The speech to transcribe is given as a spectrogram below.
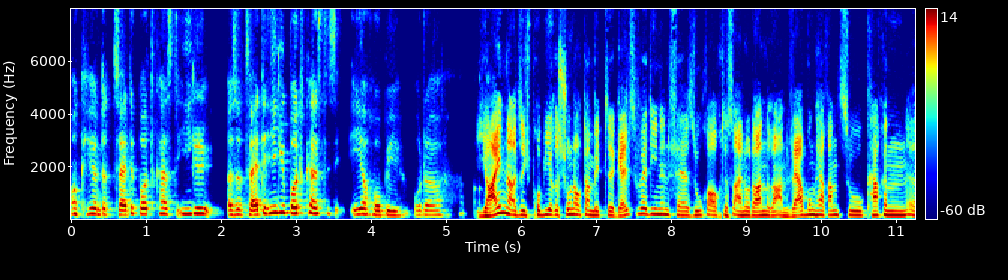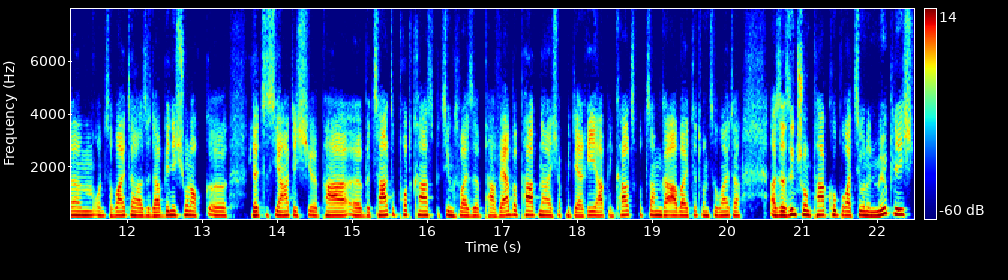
Okay, und der zweite Podcast, Igel, also der zweite Igel-Podcast ist eher Hobby, oder? Jein, also ich probiere schon auch damit äh, Geld zu verdienen, versuche auch das ein oder andere an Werbung heranzukarren ähm, und so weiter. Also da bin ich schon auch, äh, letztes Jahr hatte ich ein äh, paar äh, bezahlte Podcasts beziehungsweise ein paar Werbepartner. Ich habe mit der Rehab in Karlsruhe zusammengearbeitet und so weiter. Also da sind schon ein paar Kooperationen möglich.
